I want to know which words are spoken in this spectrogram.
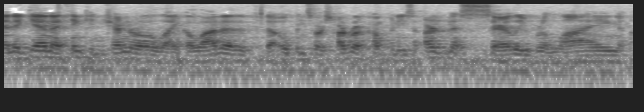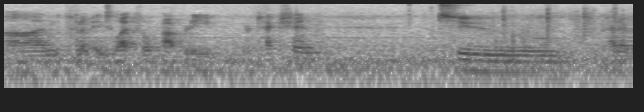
and again, I think in general, like a lot of the open source hardware companies aren't necessarily relying on kind of intellectual property protection to kind of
